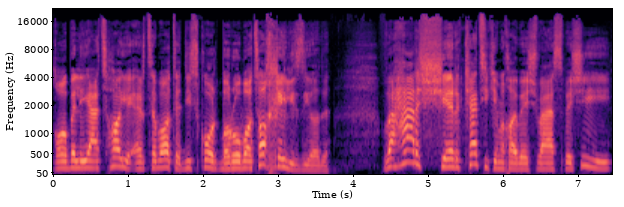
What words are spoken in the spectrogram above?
قابلیت های ارتباط Discord با ربات ها خیلی زیاده. و هر شرکتی که می‌خوای بهش وصل بشی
